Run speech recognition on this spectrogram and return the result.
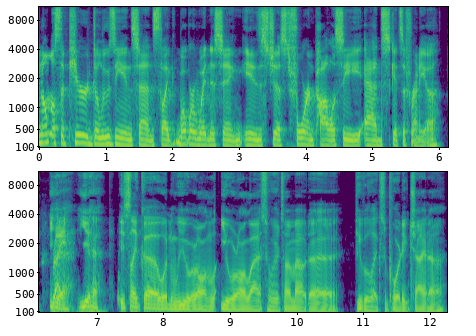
in almost the pure Deleuzian sense. Like what we're witnessing is just foreign policy adds schizophrenia. Right. Yeah, yeah. It's like uh, when we were on, you were on last, when we were talking about uh, people like supporting China,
